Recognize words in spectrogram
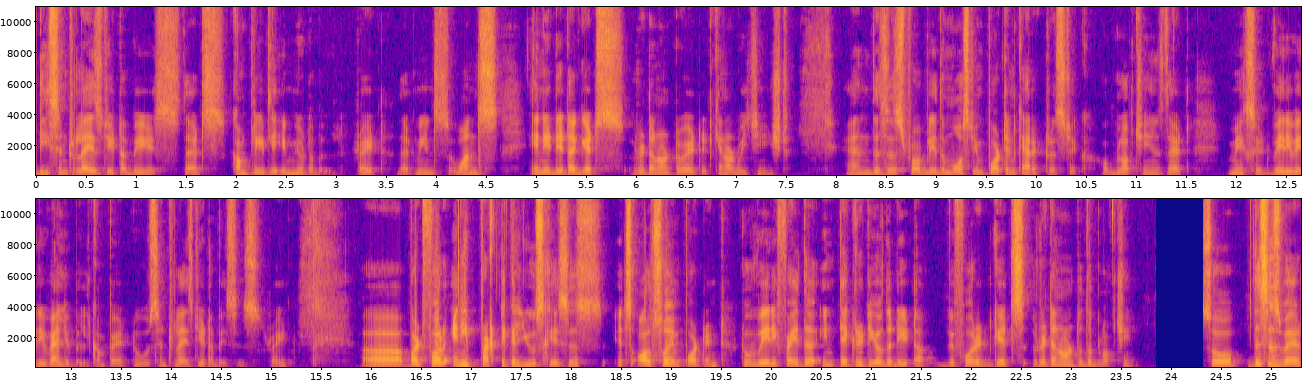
decentralized database that's completely immutable, right? That means once any data gets written onto it, it cannot be changed. And this is probably the most important characteristic of blockchains that makes it very, very valuable compared to centralized databases, right? Uh, but for any practical use cases, it's also important to verify the integrity of the data before it gets written onto the blockchain. So this is where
